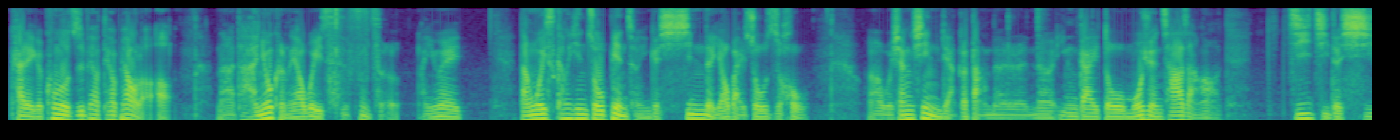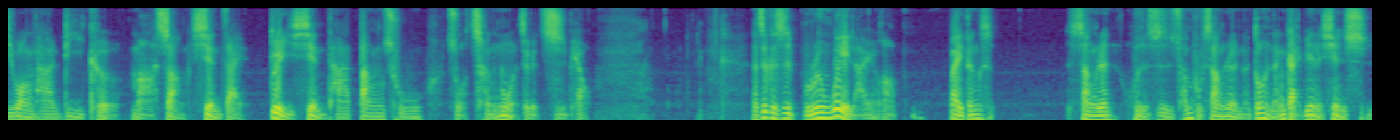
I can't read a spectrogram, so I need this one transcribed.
开了一个空头支票跳票了啊。那他很有可能要为此负责啊，因为当威斯康星州变成一个新的摇摆州之后啊，我相信两个党的人呢，应该都摩拳擦掌啊，积极的希望他立刻马上现在兑现他当初所承诺的这个支票。那这个是不论未来啊，拜登是。上任，或者是川普上任呢，都很难改变的现实。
